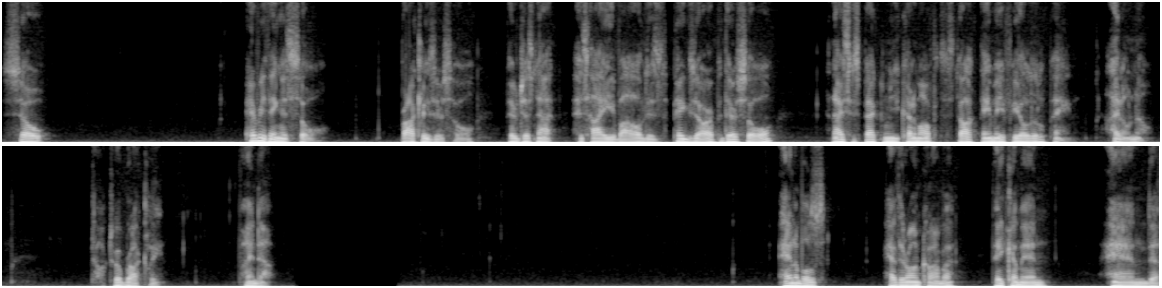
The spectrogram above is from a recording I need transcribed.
So, everything is soul. Broccoli's are soul. They're just not as high evolved as the pigs are, but they're soul. And I suspect when you cut them off at the stalk, they may feel a little pain. I don't know. Talk to a broccoli. Find out. Animals have their own karma. They come in, and uh,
